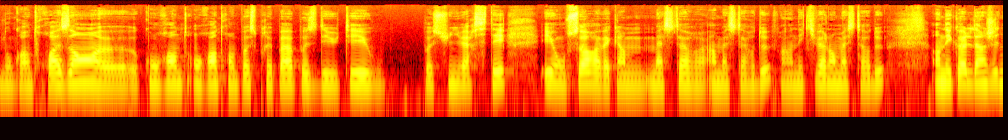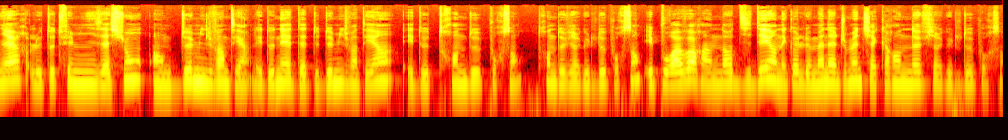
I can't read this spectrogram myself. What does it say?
donc en trois ans, euh, qu'on rentre, on rentre en post-prépa, post-DUT ou post-université et on sort avec un master, un master 2, enfin un équivalent master 2. En école d'ingénieur, le taux de féminisation en 2021, les données datent de 2021, est de 32%, 32,2%. Et pour avoir un ordre d'idée, en école de management, il y a 49,2%.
